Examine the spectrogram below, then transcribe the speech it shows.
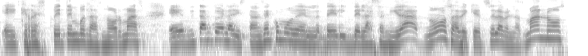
eh, que respeten pues las normas, eh, tanto de la distancia como de la sanidad, ¿no? O sea, de que se laven las manos,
